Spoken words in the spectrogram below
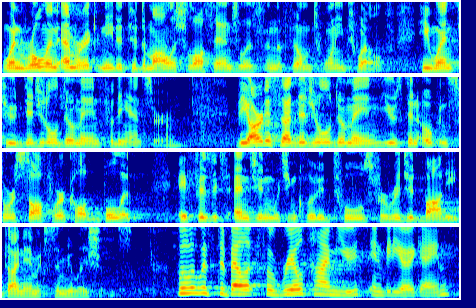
When Roland Emmerich needed to demolish Los Angeles in the film 2012, he went to Digital Domain for the answer. The artists at Digital Domain used an open source software called Bullet, a physics engine which included tools for rigid body dynamic simulations. Bullet was developed for real time use in video games.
